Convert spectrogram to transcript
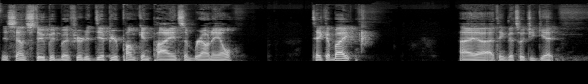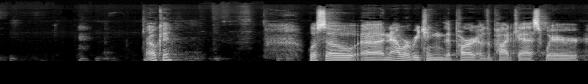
It sounds stupid, but if you were to dip your pumpkin pie in some brown ale, take a bite. I uh, I think that's what you get. Okay. Well, so uh, now we're reaching the part of the podcast where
